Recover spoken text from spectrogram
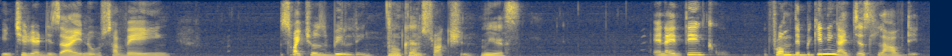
interior design or surveying so i chose building and Okay. construction Yes. and i think from the beginning i just loved it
